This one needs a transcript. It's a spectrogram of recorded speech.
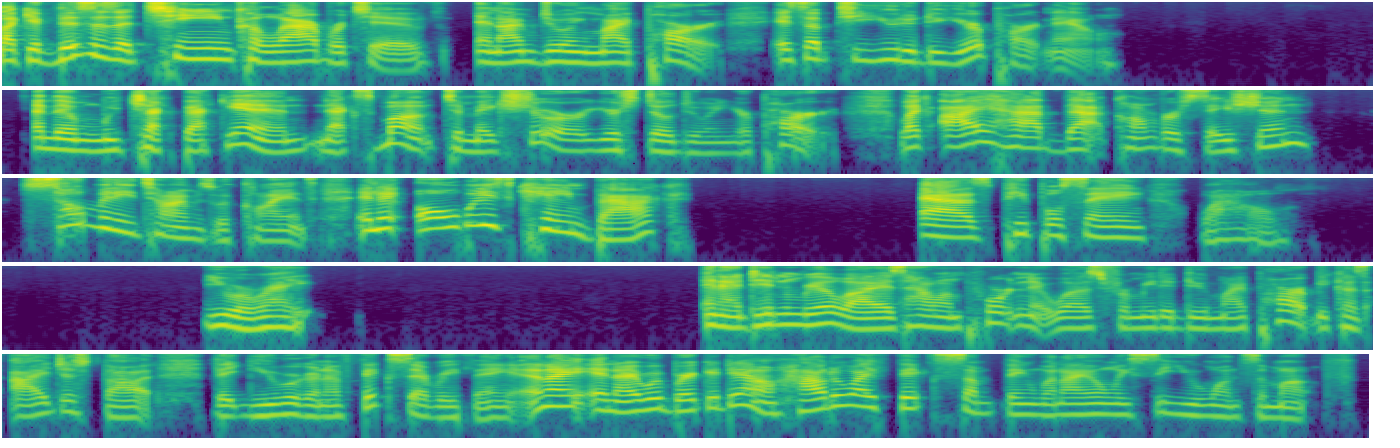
like if this is a team collaborative and I'm doing my part, it's up to you to do your part now. And then we check back in next month to make sure you're still doing your part. Like I had that conversation so many times with clients, and it always came back as people saying, Wow, you were right. And I didn't realize how important it was for me to do my part because I just thought that you were going to fix everything. And I and I would break it down. How do I fix something when I only see you once a month?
